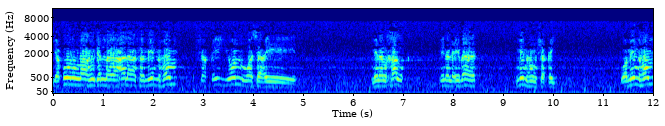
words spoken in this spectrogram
يقول الله جل وعلا فمنهم شقي وسعيد. من الخلق من العباد منهم شقي ومنهم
